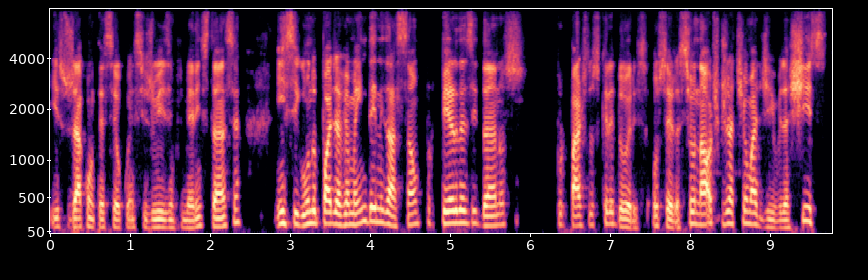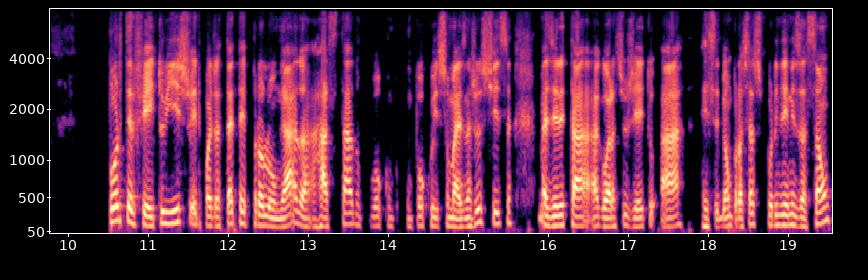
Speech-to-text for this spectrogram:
isso já aconteceu com esse juiz em primeira instância. Em segundo, pode haver uma indenização por perdas e danos por parte dos credores. Ou seja, se o Náutico já tinha uma dívida X, por ter feito isso, ele pode até ter prolongado, arrastado um pouco, um pouco isso mais na justiça, mas ele está agora sujeito a receber um processo por indenização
